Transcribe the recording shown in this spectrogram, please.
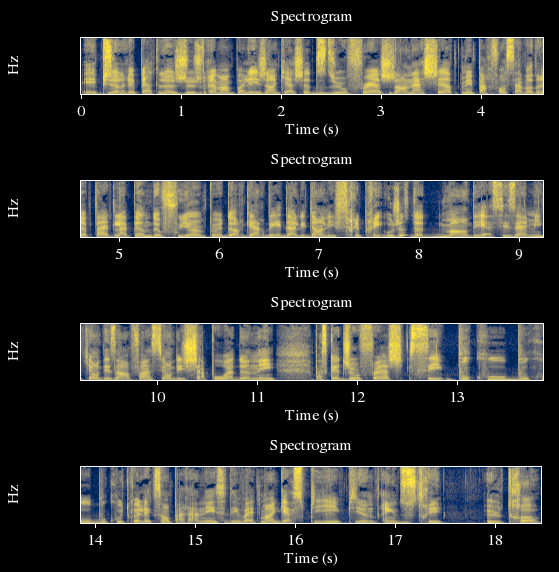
Et puis, je le répète, là, je juge vraiment pas les gens qui achètent du duo fresh. J'en achète, mais parfois, ça vaudrait peut-être la peine de fouiller un peu, de regarder, d'aller dans les friperies ou juste de demander à ses amis qui ont des enfants s'ils ont des chapeaux à donner. Parce que Joe Fresh, c'est beaucoup, beaucoup, beaucoup de collections par année. C'est des vêtements gaspillés, puis une industrie ultra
